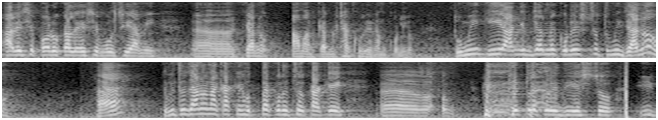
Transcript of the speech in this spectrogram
আর এসে পরকালে এসে বলছি আমি কেন? আমার কেন ঠাকুর এরাম করল? তুমি কি আগের জন্মে করে এসছো তুমি জানো? হ্যাঁ? তুমি তো জানো না কাকে হত্যা করেছ, কাকে থেতলা করে দিয়ে এসছো, ইট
